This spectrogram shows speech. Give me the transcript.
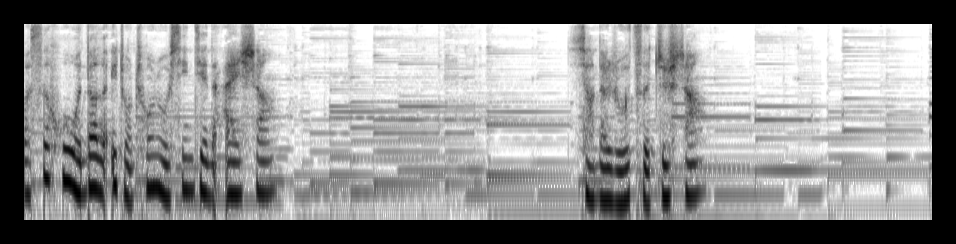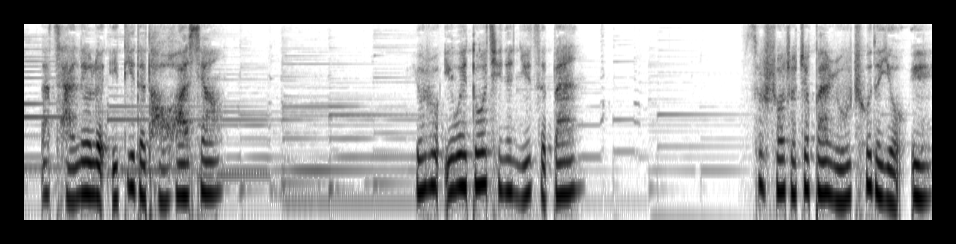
我似乎闻到了一种冲入心间的哀伤，想得如此之伤。那残留了一地的桃花香，犹如一位多情的女子般，诉说着这般如初的友谊。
